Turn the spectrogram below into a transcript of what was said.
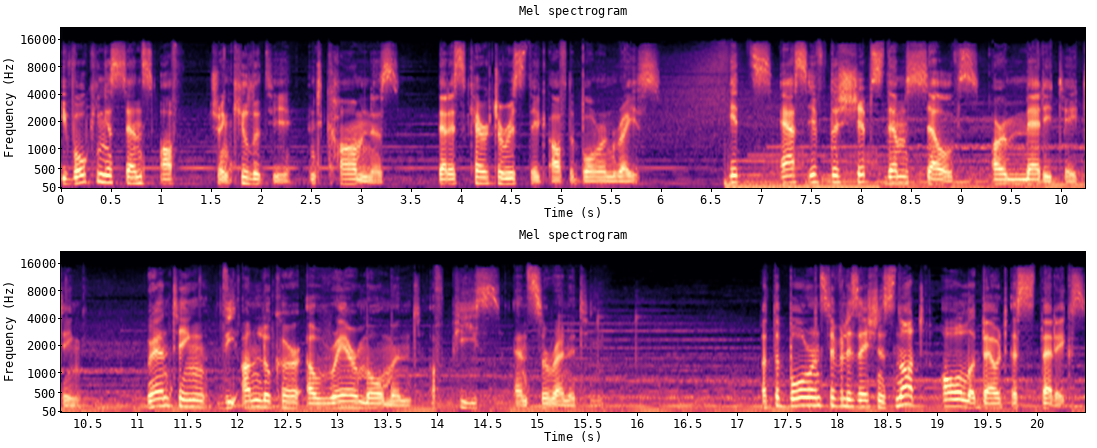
evoking a sense of tranquility and calmness that is characteristic of the Boron race. It's as if the ships themselves are meditating granting the onlooker a rare moment of peace and serenity. But the Boron civilization is not all about aesthetics,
